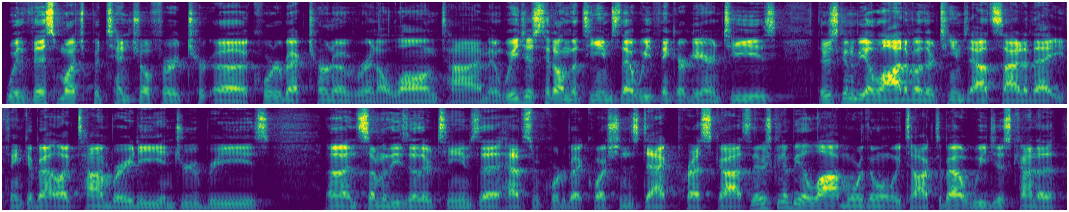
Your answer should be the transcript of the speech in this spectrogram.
with this much potential for uh, quarterback turnover in a long time. And we just hit on the teams that we think are guarantees. There's going to be a lot of other teams outside of that. You think about like Tom Brady and Drew Brees. Uh, and some of these other teams that have some quarterback questions, Dak Prescott. So there's going to be a lot more than what we talked about. We just kind of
